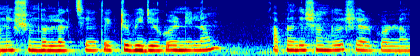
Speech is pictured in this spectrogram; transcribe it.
অনেক সুন্দর লাগছে, তো একটু ভিডিও করে নিলাম। আপনাদের সঙ্গেও শেয়ার করলাম।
